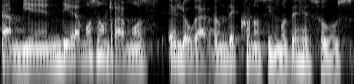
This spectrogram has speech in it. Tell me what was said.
también, digamos, honramos el lugar donde conocimos de Jesús,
